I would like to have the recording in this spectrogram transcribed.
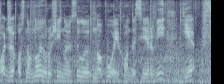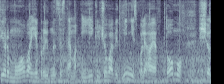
Отже, основною рушійною силою нової Honda CR-V є фірмова гібридна система. І її ключова відмінність полягає в тому, що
